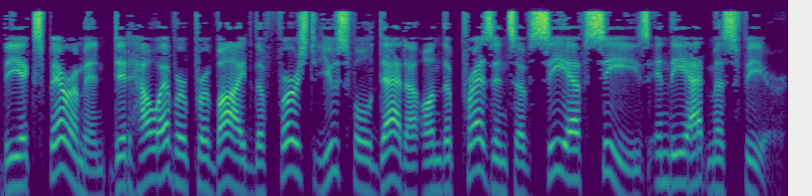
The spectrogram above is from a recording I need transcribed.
The experiment did however provide the first useful data on the presence of CFCs in the atmosphere.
